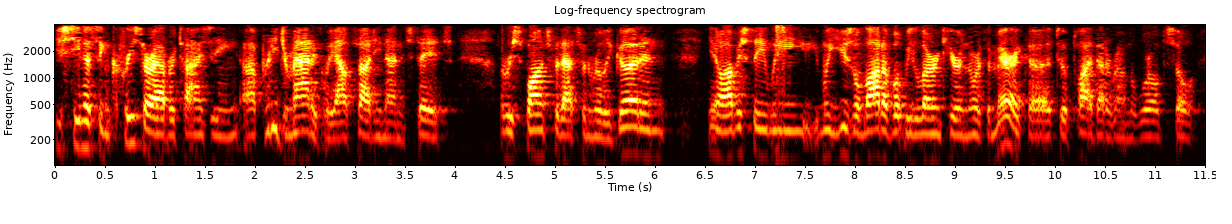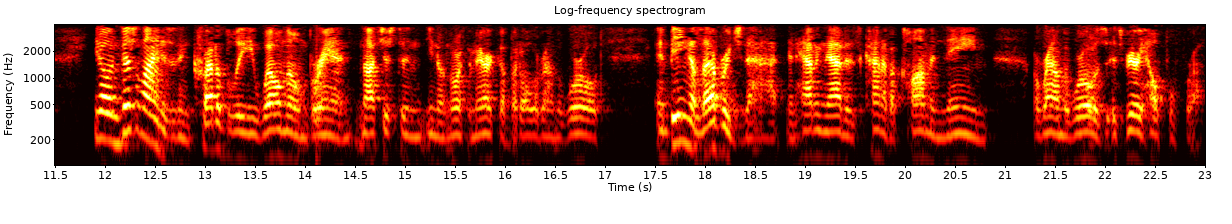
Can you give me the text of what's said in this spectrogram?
you've seen us increase our advertising uh, pretty dramatically outside the United States. The response for that's been really good. And you know obviously, we we use a lot of what we learned here in North America to apply that around the world. So, you know, Invisalign is an incredibly well-known brand, not just in you know, North America, but all around the world. And being able to leverage that and having that as kind of a common name around the world is very helpful for us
